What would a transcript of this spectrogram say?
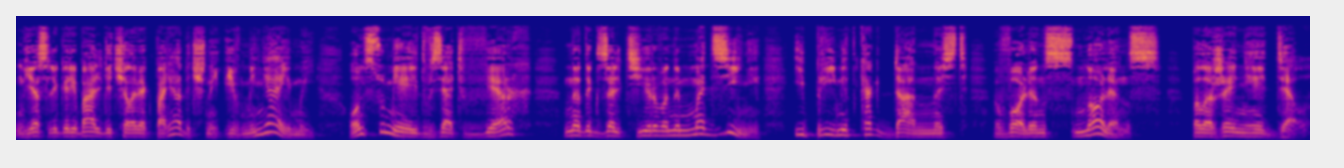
Если Гарибальди человек порядочный и вменяемый, он сумеет взять вверх над экзальтированным Мадзини и примет как данность воленс-ноленс положение дел.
